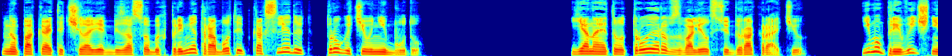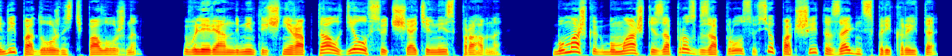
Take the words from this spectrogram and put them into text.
Но пока этот человек без особых примет работает как следует, трогать его не буду. Я на этого Троера взвалил всю бюрократию. Ему привычнее, да и по должности положено. Валериан Дмитриевич не роптал, делал все тщательно и исправно. Бумажка к бумажке, запрос к запросу, все подшито, задница прикрыта.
